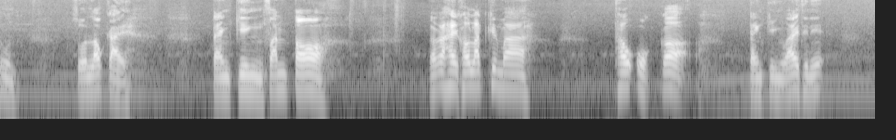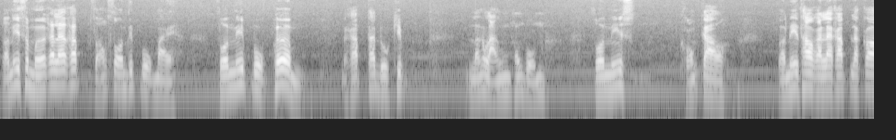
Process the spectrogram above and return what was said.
นู่นโซนเล้าไก่ แต่งกิ่งฟันตอ แล้วก็ให้เขารัดขึ้นมา เท่าอกก็แต่งกิ่งไว้ทีนี้ ตอนนี้เสมอกันแล้วครับสองโซนที่ปลูกใหม่โซนนี้ปลูกเพิ่มนะครับ ถ้าดูคลิปหลังๆของผมโซนนี้ของเก่า ตอนนี้เท่ากันแล้วครับ แล้วก็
